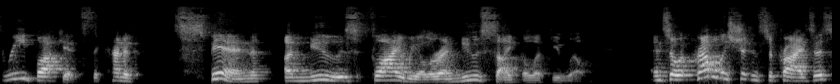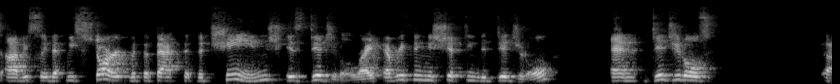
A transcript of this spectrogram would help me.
three buckets that kind of spin a news flywheel or a news cycle, if you will. And so it probably shouldn't surprise us, obviously, that we start with the fact that the change is digital, right? Everything is shifting to digital and digital's uh,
